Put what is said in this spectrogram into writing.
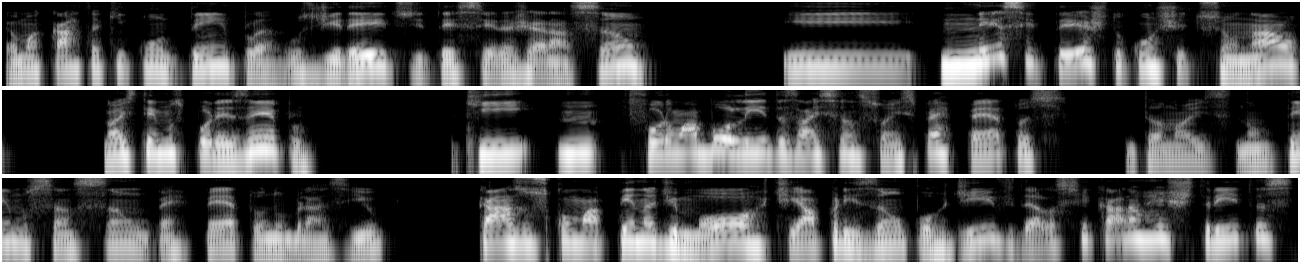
é uma carta que contempla os direitos de terceira geração, e nesse texto constitucional, nós temos, por exemplo, que foram abolidas as sanções perpétuas. Então, nós não temos sanção perpétua no Brasil. Casos como a pena de morte e a prisão por dívida, elas ficaram restritas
